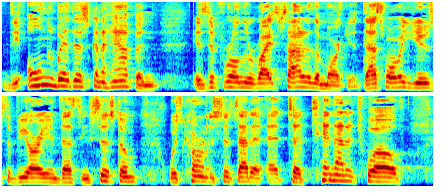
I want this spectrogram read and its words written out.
the only way that's going to happen is if we're on the right side of the market. That's why we use the VRA investing system, which currently sits at, at, at 10 out of 12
